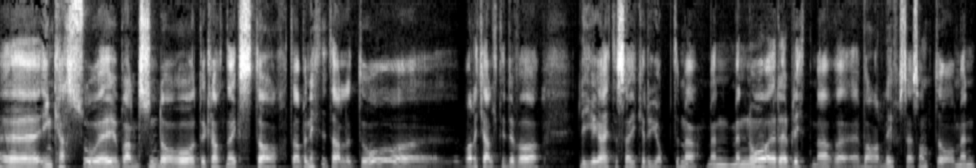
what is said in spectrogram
Eh, inkasso er jo bransjen, da. Og det er klart, når jeg starta på 90-tallet, da eh, var det ikke alltid det var like greit å si hva du jobbet med. Men, men nå er det blitt mer eh, vanlig, for å si det sånn. Men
